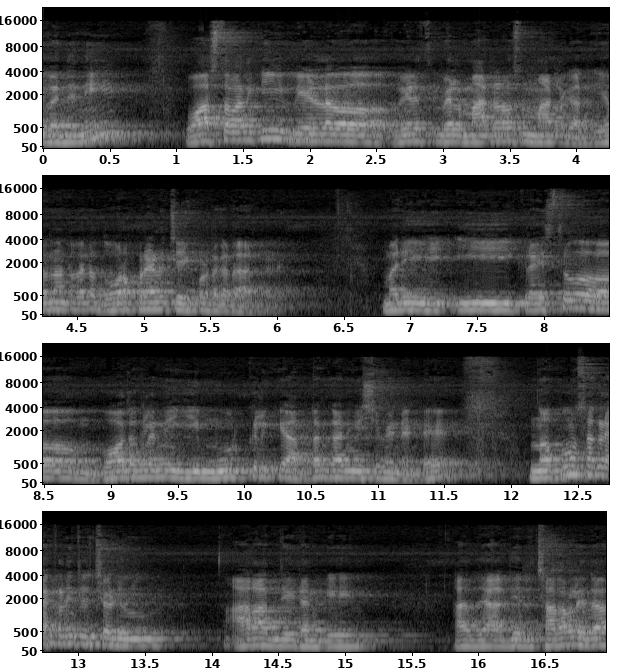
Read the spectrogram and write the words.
ఇవన్నీ వాస్తవానికి వీళ్ళ వీళ్ళ వీళ్ళు మాట్లాడవలసిన మాటలు కాదు. ఏమంటారంటే దూర ప్రయాణం చేయకూడదు కదా అంటాడు. మరి ఈ క్రైస్తవ బోధకులని ఈ మూర్ఖులకి అర్థం కాని విషయం ఏంటంటే నపుంసకుడు ఎక్కడి నుంచి వచ్చాడు ఆరాధన చేయడానికి. అది అది చదవలేదా?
